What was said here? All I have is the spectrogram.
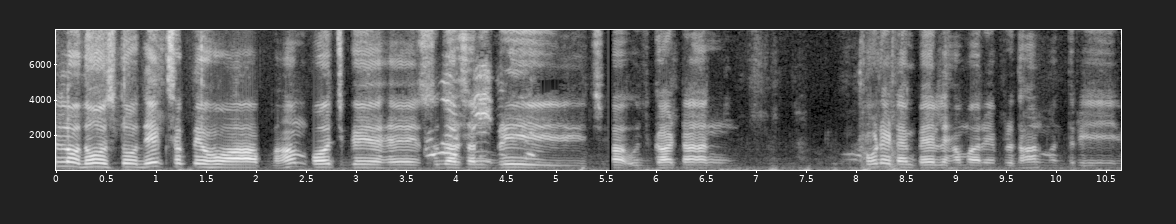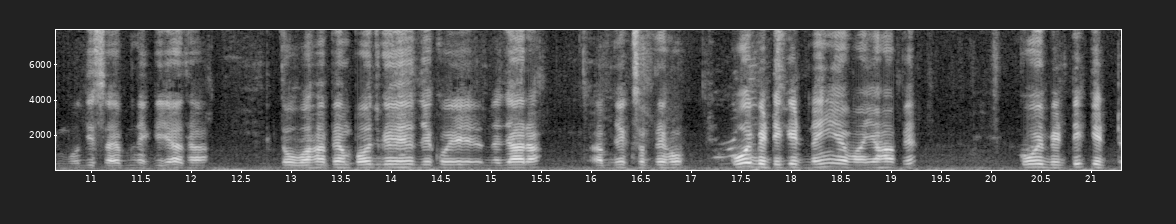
हेलो दोस्तों देख सकते हो आप हम पहुँच गए हैं सुदर्शन ब्रिज का उद्घाटन। थोड़े टाइम पहले हमारे प्रधानमंत्री मोदी साहब ने किया था तो वहाँ पे हम पहुँच गए हैं। देखो ये नज़ारा आप देख सकते हो। कोई भी टिकट नहीं है वहाँ यहाँ पे। कोई भी टिकट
